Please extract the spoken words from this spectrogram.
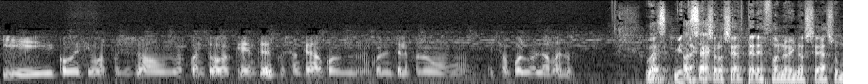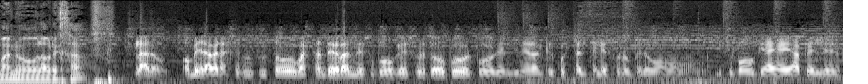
y como decimos, pues eso, a unos cuantos clientes pues se han quedado con, con el teléfono hecho polvo en la mano. Bueno, Pues, mientras o sea- que solo sea el teléfono y no sea su mano o la oreja. Claro, hombre, la verdad es que es un susto bastante grande, supongo que es sobre todo por, por el dineral que cuesta el teléfono, pero y supongo que Apple les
